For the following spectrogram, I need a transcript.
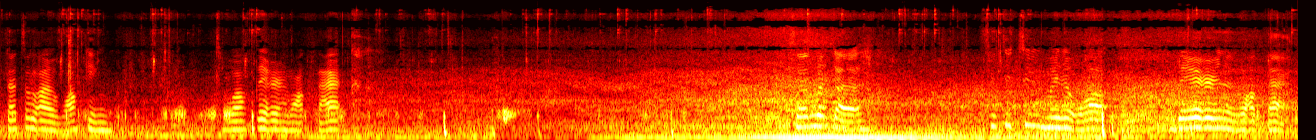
But that's a lot of walking to walk there and walk back. So it's like a 52 minute walk there and then walk back.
